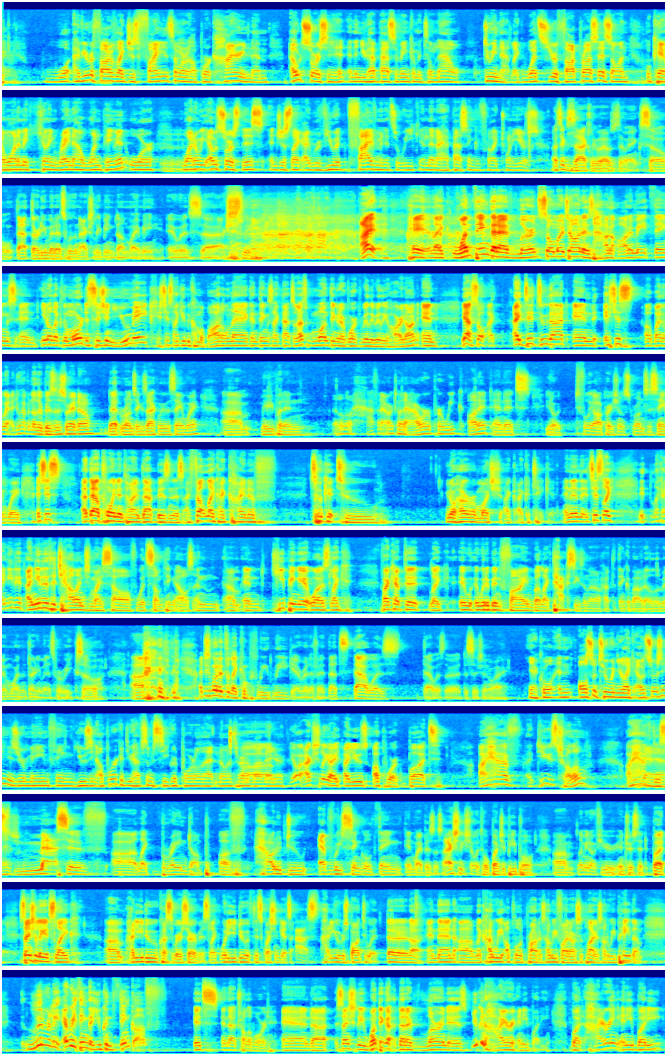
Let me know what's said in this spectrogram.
What have you ever thought of like just finding someone on Upwork, hiring them, outsourcing it, and then you'd have passive income until now doing that? Like, what's your thought process on? Okay, I want to make a killing right now, one payment, or Mm-hmm. why don't we outsource this and just like I review it five minutes a week, and then I have passive income for like 20 years. That's exactly what I was doing. So that 30 minutes wasn't actually being done by me. It was uh, actually. I, hey, like one thing that I've learned so much on is how to automate things, and you know, like the more decision you make, it's just like you become a bottleneck and things like that. So that's one thing that I've worked really, really hard on. And yeah, so I. I did do that, and it's just. Oh, by the way, I do have another business right now that runs exactly the same way. Um, maybe put in, I don't know, half an hour to an hour per week on it, and it's you know fully operational, runs the same way. It's just at that point in time, that business, I felt like I kind of took it to you know however much I, I could take it and then it's just like it, like i needed i needed to challenge myself with something else and um, and keeping it was like if i kept it like it, it would have been fine but like tax season i'll have to think about it a little bit more than 30 minutes per week so uh, i just wanted to like completely get rid of it that's that was that was the decision why Yeah, cool. And also too, when you're like outsourcing, is your main thing using Upwork, or do you have some secret portal that no one's heard about that Uh, you're? Yo, actually, I, I use Upwork, but I have. Do you use Trello? I have Yeah, this massive uh, like brain dump of how to do every single thing in my business. I actually show it to a bunch of people. Um, let me know if you're interested. But essentially, it's like. Um, how do you do customer service? Like, what do you do if this question gets asked? How do you respond to it? Da da da da. And then, uh, like, how do we upload products? How do we find our suppliers? How do we pay them? Literally everything that you can think of it's in that Trello board. And uh, essentially, one thing that I've learned is you can hire anybody, but hiring anybody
